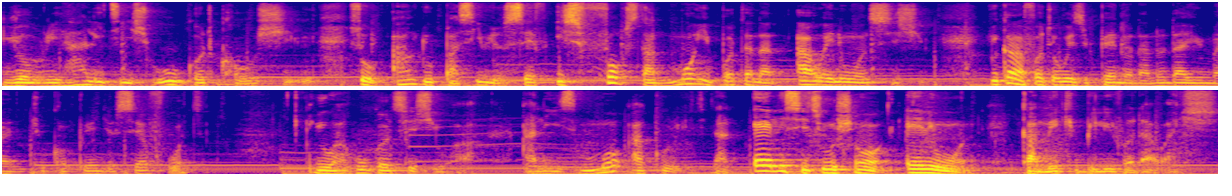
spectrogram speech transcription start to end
Your reality is who God calls you. So, how you perceive yourself is first and more important than how anyone sees you. You can't afford to always depend on another human to comprehend yourself. What you are who God says you are and is more accurate than any situation or anyone can make you believe otherwise.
